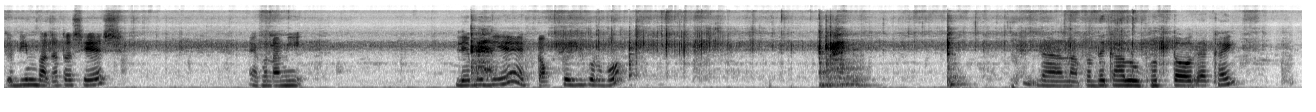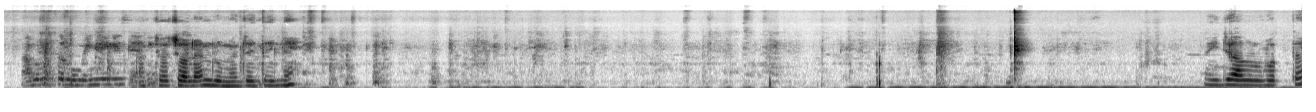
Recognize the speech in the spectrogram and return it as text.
তো ডিম ভাজাটা শেষ। এখন আমি লেবু দিয়ে টক তৈরি করব। দাঁড়ান আপনাদেরকে আলু ভর্তাও দেখাই। আলু ভর্তা রুমে নিয়ে গেছি আচ্ছা চলেন রুমে যাইতেইলে এই যে আলুর ভর্তা।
